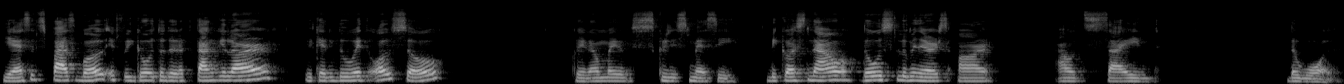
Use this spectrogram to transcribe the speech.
Yes, it's possible. If we go to the rectangular, we can do it also. Okay, now my screen is messy because now those luminaires are outside the wall.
